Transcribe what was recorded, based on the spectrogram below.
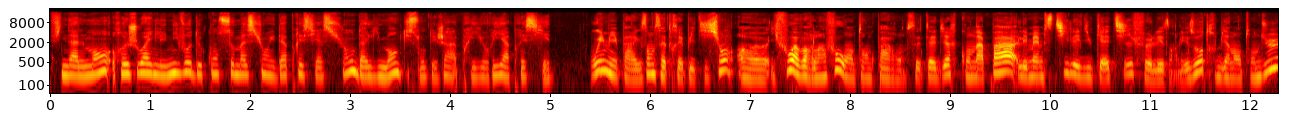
finalement rejoigne les niveaux de consommation et d'appréciation d'aliments qui sont déjà a priori appréciés. Oui, mais par exemple, cette répétition, euh, il faut avoir l'info en tant que parent. C'est-à-dire qu'on n'a pas les mêmes styles éducatifs les uns les autres, bien entendu.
